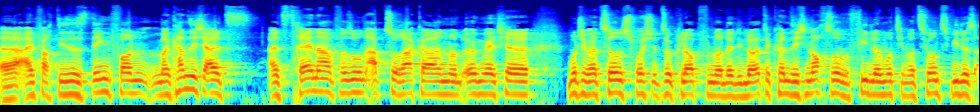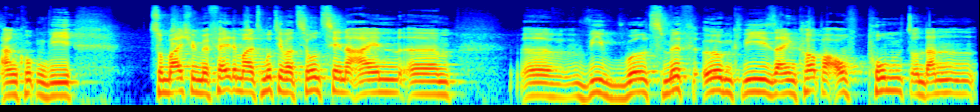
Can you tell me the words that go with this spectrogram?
Äh, einfach dieses Ding von, man kann sich als, als Trainer versuchen abzurackern und irgendwelche Motivationssprüche zu klopfen oder die Leute können sich noch so viele Motivationsvideos angucken, wie zum Beispiel, mir fällt immer als Motivationsszene ein, ähm, äh, wie Will Smith irgendwie seinen Körper aufpumpt und dann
